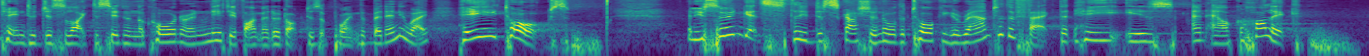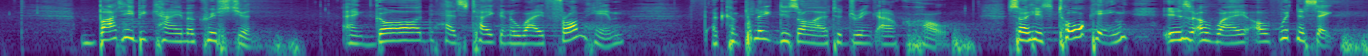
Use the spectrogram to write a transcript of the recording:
tend to just like to sit in the corner and knit if I'm at a doctor's appointment. But anyway, he talks. And he soon gets the discussion or the talking around to the fact that he is an alcoholic. But he became a Christian. And God has taken away from him a complete desire to drink alcohol. So his talking is a way of witnessing.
